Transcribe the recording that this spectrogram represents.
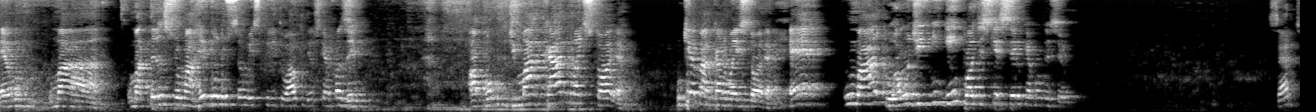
é um, uma, uma transformação, uma revolução espiritual que Deus quer fazer. A ponto de marcar uma história. O que é marcar uma história? É um marco onde ninguém pode esquecer o que aconteceu. Certo?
